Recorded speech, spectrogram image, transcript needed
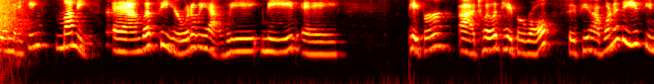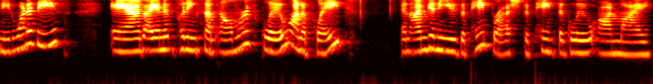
We're making mummies. And let's see here. What do we have? We need a paper, uh, toilet paper roll. So if you have one of these, you need one of these. And I ended up putting some Elmer's glue on a plate and I'm going to use a paintbrush to paint the glue on my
